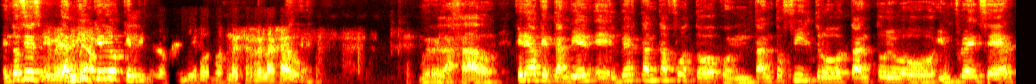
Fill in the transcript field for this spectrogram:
Entonces, también creo que... Lo que llevo dos meses relajado. Muy relajado. Creo que también el ver tanta foto con tanto filtro, tanto influencer,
